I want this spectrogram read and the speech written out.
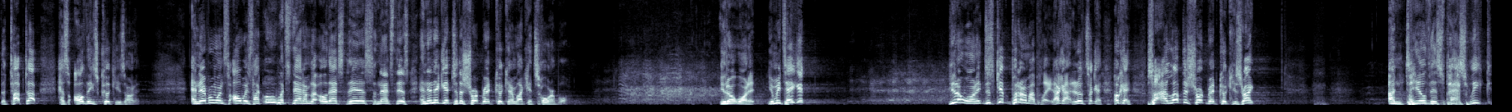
the top, top has all these cookies on it. And everyone's always like, oh, what's that? I'm like, oh, that's this and that's this. And then they get to the shortbread cookie, I'm like, it's horrible. you don't want it. You want me to take it? You don't want it. Just give, put it on my plate. I got it. It's okay. Okay. So I love the shortbread cookies, right? Until this past week,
